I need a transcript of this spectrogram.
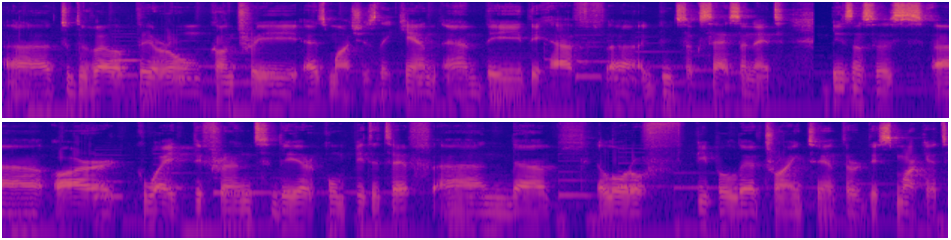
uh, to develop their own country as much as they can, and they they have uh, a good success in it. Businesses uh, are quite different. They are competitive, and uh, a lot of people they're trying to enter this market.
